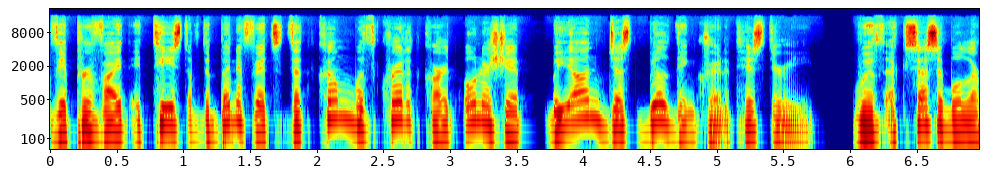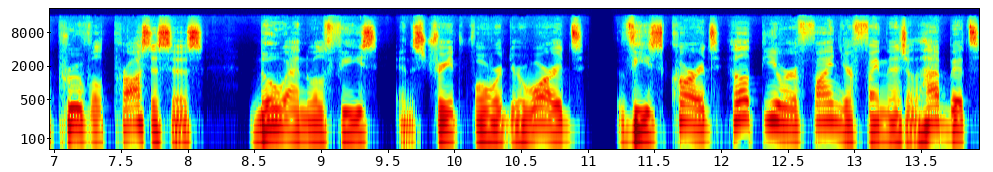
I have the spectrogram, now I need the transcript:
They provide a taste of the benefits that come with credit card ownership beyond just building credit history. With accessible approval processes, no annual fees, and straightforward rewards, these cards help you refine your financial habits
